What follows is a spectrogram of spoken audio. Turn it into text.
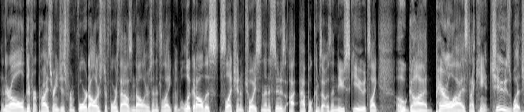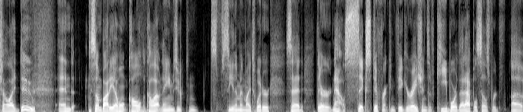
and they're all different price ranges from four dollars to four thousand dollars. And it's like, look at all this selection of choice. And then as soon as I- Apple comes out with a new SKU, it's like, oh God, paralyzed. I can't choose. What shall I do? And somebody I won't call call out names. You can see them in my Twitter said there are now six different configurations of keyboard that Apple sells for uh,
